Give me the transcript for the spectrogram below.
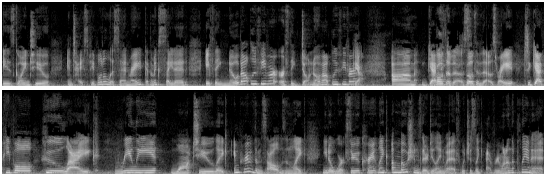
is going to entice people to listen, right? Get them excited if they know about blue fever or if they don't know about blue fever. Yeah. Um, get Both of those. Both of those, right? To get people who like really want to like improve themselves and like you know work through current like emotions they're dealing with which is like everyone on the planet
